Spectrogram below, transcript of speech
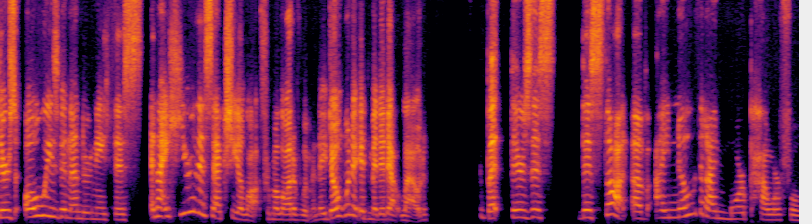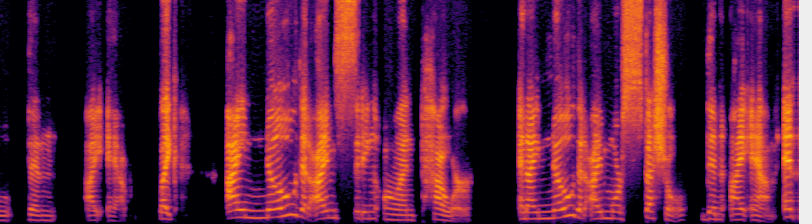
there's always been underneath this and i hear this actually a lot from a lot of women they don't want to admit it out loud but there's this this thought of i know that i'm more powerful than I am. Like, I know that I'm sitting on power and I know that I'm more special than I am. And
